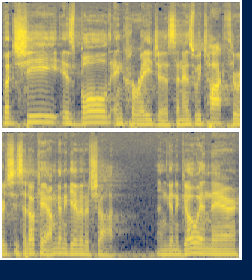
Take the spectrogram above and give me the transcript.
but she is bold and courageous. And as we talked through it, she said, okay, I'm going to give it a shot. I'm going to go in there.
